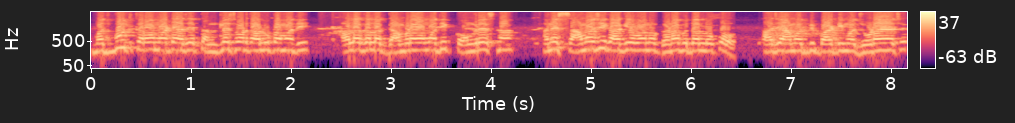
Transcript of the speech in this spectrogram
મજબૂત કરવા માટે આજે અંકલેશ્વર તાલુકામાંથી અલગ અલગ ગામડાઓમાંથી કોંગ્રેસના અને સામાજિક આગેવાનો ઘણા બધા લોકો આજે આમ આદમી પાર્ટીમાં જોડાયા છે.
